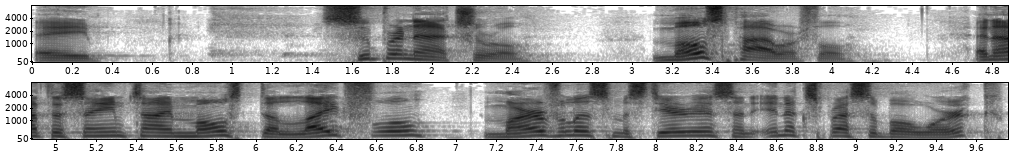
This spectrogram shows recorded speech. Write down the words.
a supernatural, most powerful, and at the same time, most delightful, marvelous, mysterious, and inexpressible work.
